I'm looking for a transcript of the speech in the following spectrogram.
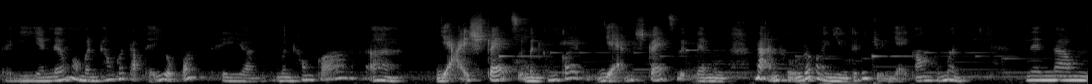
Tại vì nếu mà mình không có tập thể dục á thì ờ, mình không có à, giải stress mình không có giảm stress được là mình nó ảnh hưởng rất là nhiều tới cái chuyện dạy con của mình. Nên um,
